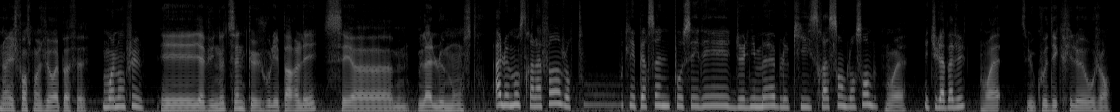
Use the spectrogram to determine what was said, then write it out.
Ouais, je pense moi je l'aurais pas fait. Moi non plus. Et il y avait une autre scène que je voulais parler, c'est euh, là le monstre. Ah, le monstre à la fin, genre toutes les personnes possédées de l'immeuble qui se rassemblent ensemble. Ouais, Et tu l'as pas vu? Ouais. C'est du coup décris-le aux gens.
